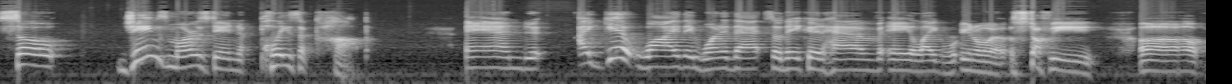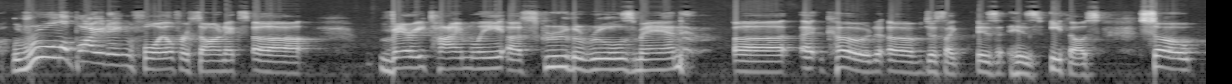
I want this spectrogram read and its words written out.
So James Marsden plays a cop, and I get why they wanted that so they could have a like you know a stuffy, uh, rule-abiding foil for Sonic's uh, very timely uh, screw the rules man uh, code of just like is his ethos. So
